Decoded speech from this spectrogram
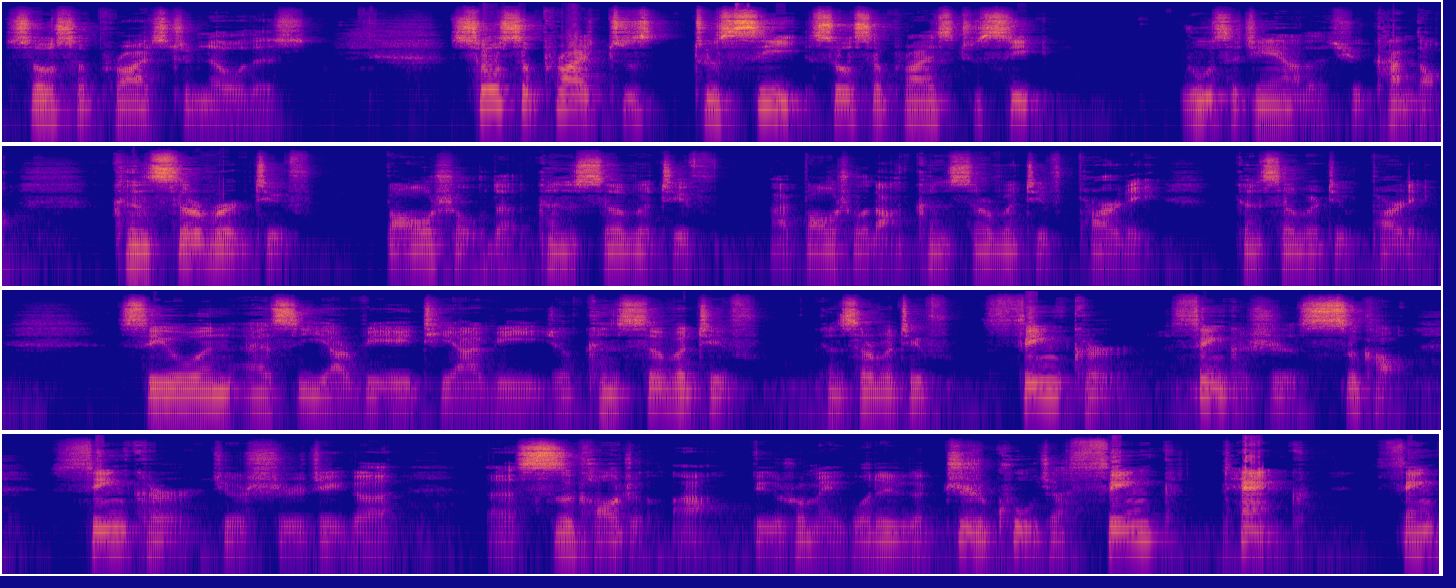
So surprised to know this. So surprised to to see. So surprised to see. 如此惊讶的去看到 conservative 保守的 conservative 啊，保守党 conservative party conservative party c o n s e r v a t i v e 就 conservative conservative thinker think 是思考 Thinker 就是这个呃思考者啊，比如说美国的这个智库叫 think tank think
